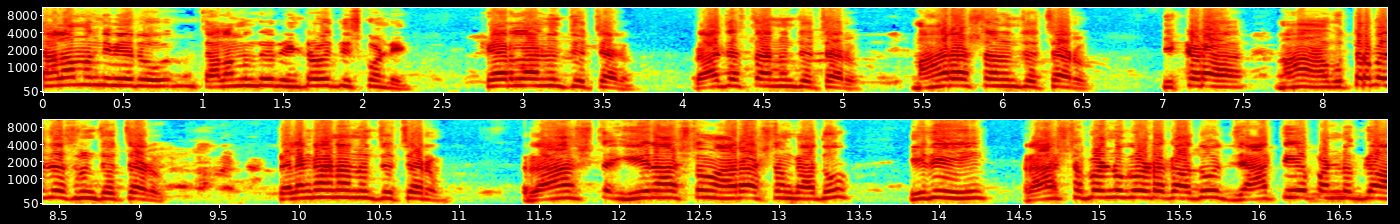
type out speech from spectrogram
చాలా మంది మీరు చాలా మంది ఇంటర్వ్యూ తీసుకోండి. కేరళ నుంచి వచ్చారు రాజస్థాన్ నుంచి వచ్చారు మహారాష్ట్ర నుంచి వచ్చారు ఇక్కడ మహా ఉత్తరప్రదేశ్ నుంచి వచ్చారు తెలంగాణ నుంచి వచ్చారు. రాష్ట్ర ఈ రాష్ట్రం ఆ రాష్ట్రం కాదు. ఇది రాష్ట్ర పండుగ కూడా కాదు జాతీయ పండుగగా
